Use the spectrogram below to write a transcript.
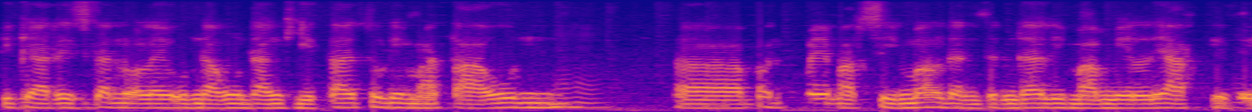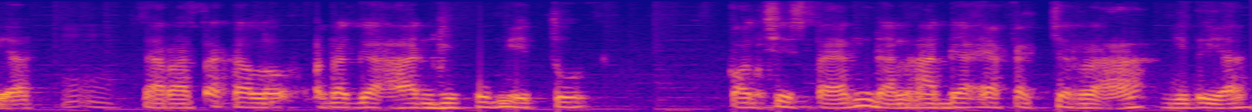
digariskan oleh undang-undang kita itu lima tahun hmm. Uh, apa maksimal dan denda 5 miliar gitu ya. Saya rasa kalau penegakan hukum itu konsisten dan ada efek jerah gitu ya,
